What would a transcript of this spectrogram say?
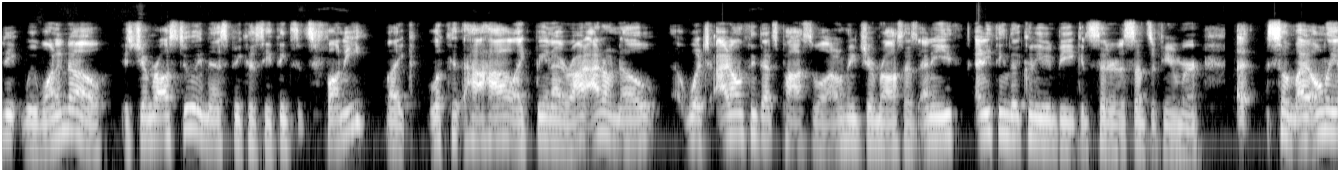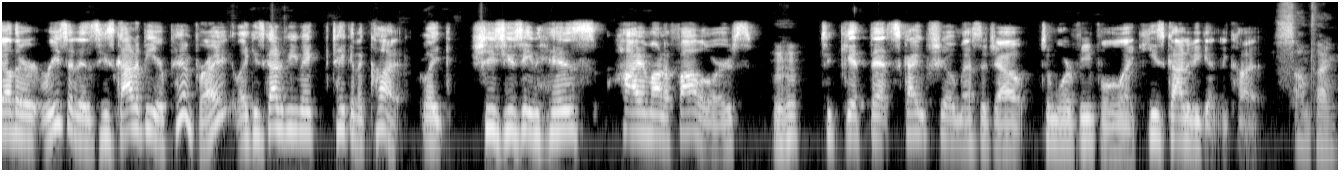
to we want to know is Jim Ross doing this because he thinks it's funny? Like look haha like being ironic. I don't know, which I don't think that's possible. I don't think Jim Ross has any anything that could even be considered a sense of humor. Uh, so my only other reason is he's got to be your pimp, right? Like he's got to be make taking a cut. Like she's using his high amount of followers Mhm. To get that Skype show message out to more people. Like he's got to be getting a cut. something.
